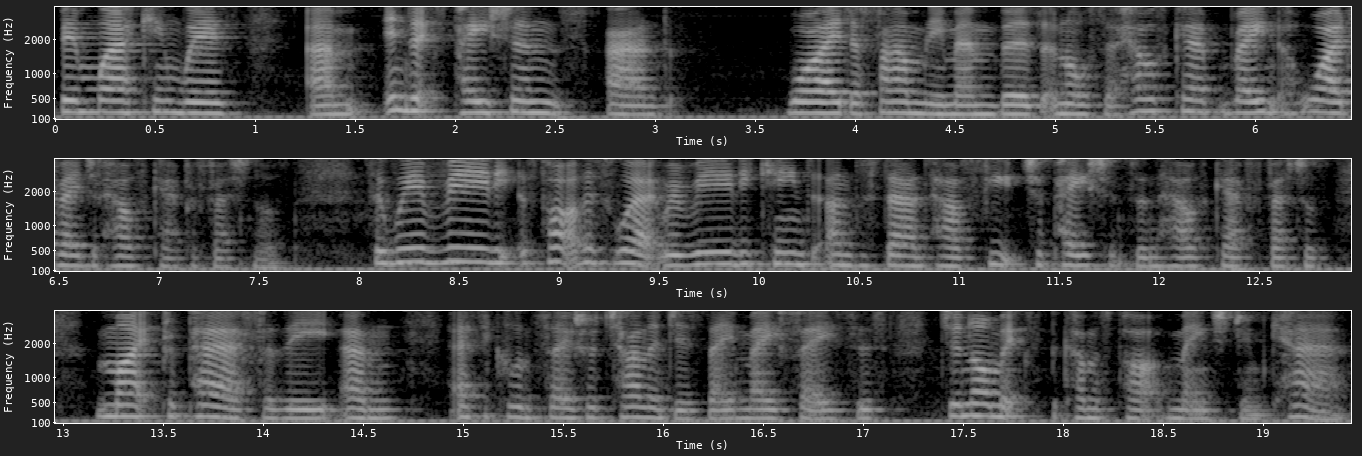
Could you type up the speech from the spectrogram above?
been working with um, index patients and wider family members and also healthcare range, wide range of healthcare professionals. So we're really, as part of this work, we're really keen to understand how future patients and healthcare professionals might prepare for the um, ethical and social challenges they may face as genomics becomes part of mainstream care.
